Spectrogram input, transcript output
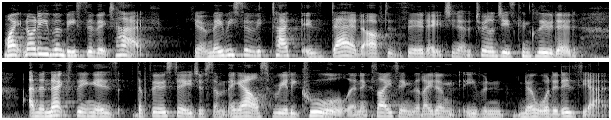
might not even be civic tech. You know, maybe civic tech is dead after the third age. You know, the trilogy is concluded. And the next thing is the first stage of something else really cool and exciting that I don't even know what it is yet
